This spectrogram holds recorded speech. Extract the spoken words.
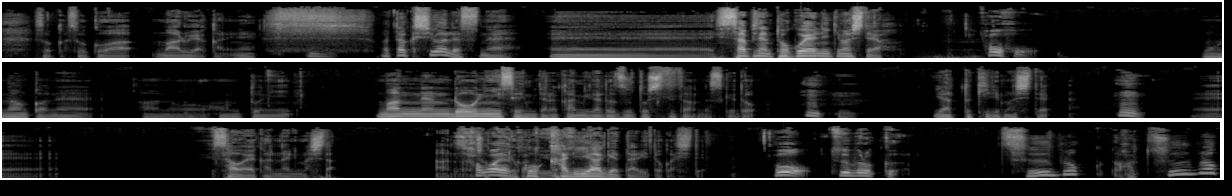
そうか、そこはまろやかにね。私はですね、えー、久々に床屋に行きましたよ。ほうほう。もうなんかね、あの、本当に、万年浪人生みたいな髪型ずっとしてたんですけど、うん、やっと切りまして、うん。うん。えー、爽やかになりました。あの、爽やか横を刈り上げたりとかして。おう、ツーブロック。2ブロック、あ、2ブロッ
